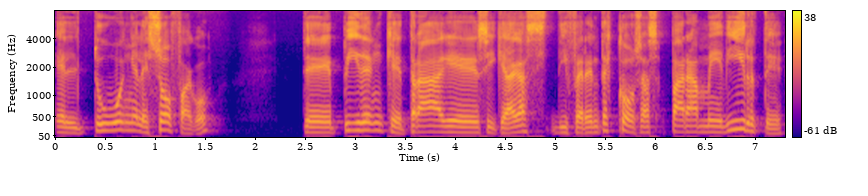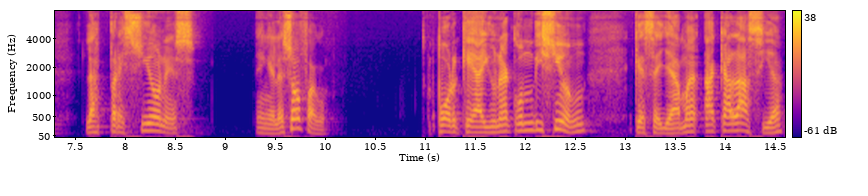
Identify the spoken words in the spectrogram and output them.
el tubo en el esófago, te piden que tragues y que hagas diferentes cosas para medirte las presiones en el esófago. Porque hay una condición que se llama acalasia,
